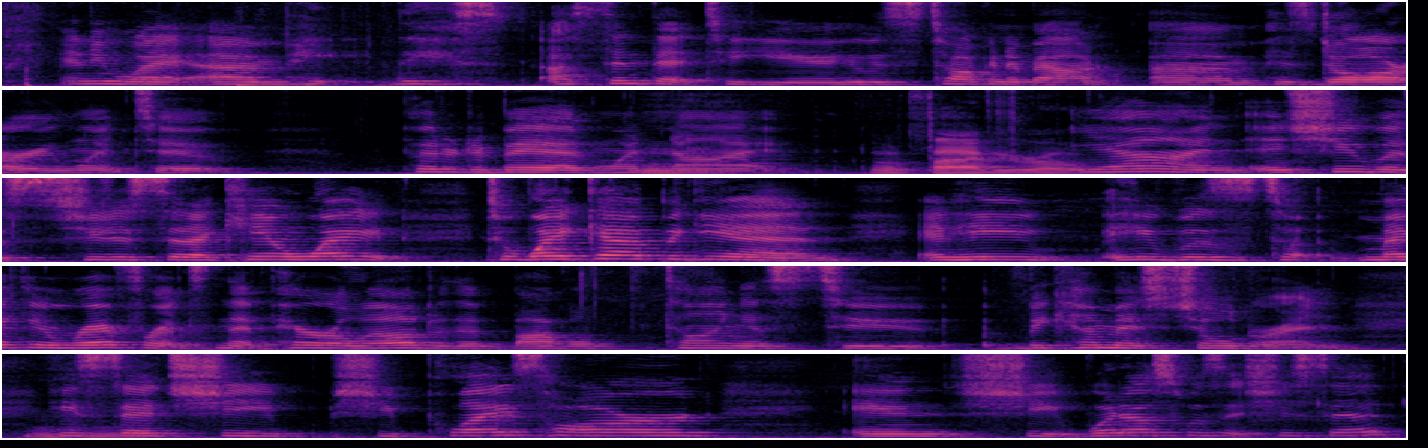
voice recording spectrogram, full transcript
anyway, um, he, I sent that to you. He was talking about um, his daughter. He went to put her to bed one night. A five year old. Yeah, and, and she was she just said I can't wait to wake up again. And he he was t- making reference in that parallel to the Bible telling us to become as children. He said she she plays hard and she what else was it she said?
